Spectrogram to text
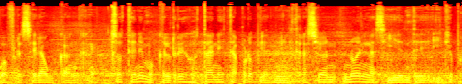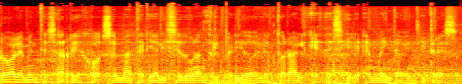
o ofrecerá un canje. Sostenemos que el riesgo está en esta propia administración, no en la siguiente y que probablemente ese riesgo se materialice durante el periodo electoral, es decir, en 2023.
